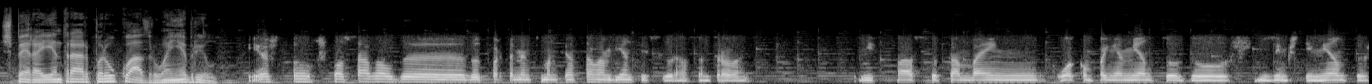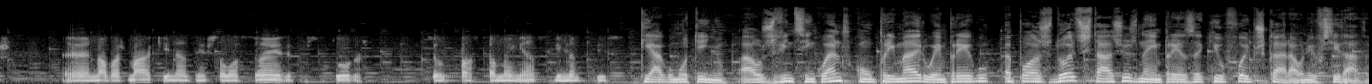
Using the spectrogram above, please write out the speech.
Espera entrar para o quadro em abril. Eu estou responsável de, do Departamento de Manutenção, Ambiente e Segurança no Trabalho. E faço também o acompanhamento dos, dos investimentos, eh, novas máquinas, instalações, infraestruturas. Eu faço também a seguimento disso. Tiago Motinho, aos 25 anos, com o primeiro emprego após dois estágios na empresa que o foi buscar à universidade.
